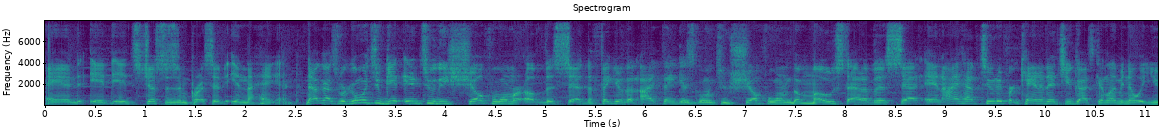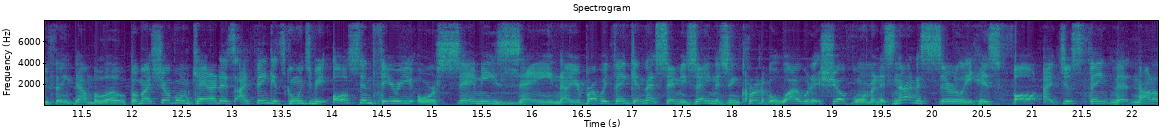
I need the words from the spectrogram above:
and it, it's just as impressive in the hand. Now, guys, we're going to get into the shelf warmer of the set, the figure that I think is going to shelf warm the most out of this set, and I have two different candidates. You guys can let me know what you think down below, but my shelf warm candidates, I think it's going to be Austin Theory or Sami Zayn. Now, you're probably thinking that Sami Zayn is incredible. Why would it shelf warm? And it's not necessarily his fault. I just think that not a,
